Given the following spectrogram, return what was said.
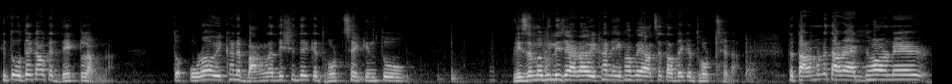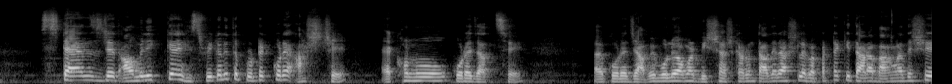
কিন্তু ওদের কাউকে দেখলাম না। তো ওরা ওইখানে বাংলাদেশিদেরকে ধরছে, কিন্তু রিজনেবলি যারা ওইখানে এইভাবে আছে, তাদেরকে ধরছে না। তো তার মানে তারা এক ধরনের স্ট্যান্স যে আওয়ামী লীগকে হিস্ট্রিক্যালি তো প্রোটেক্ট করে আসছে এখনও করে যাচ্ছে করে যাবে বলেও আমার বিশ্বাস। কারণ তাদের আসলে ব্যাপারটা কি, তারা বাংলাদেশে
